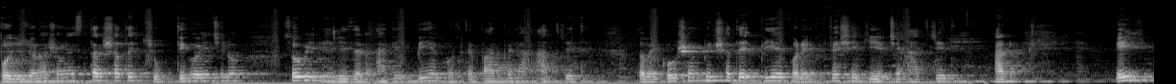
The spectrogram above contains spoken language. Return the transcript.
প্রযোজনা সংস্থার সাথে চুক্তি হয়েছিল। ছবি রিলিজের আগে বিয়ে করতে পারবে না আদ্রিত। তবে কৌশাম্বীর সাথে বিয়ে করে ফেসে গিয়েছে আদ্রিত। আর এই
